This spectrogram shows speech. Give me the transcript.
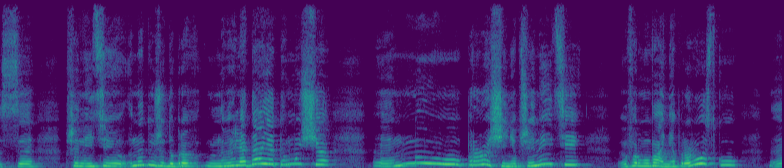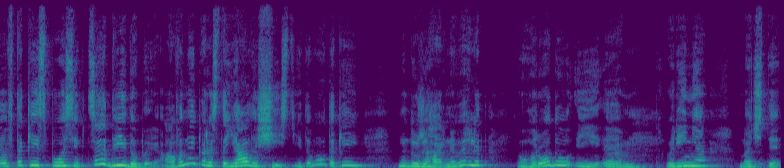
з пшеницею не дуже добре виглядає, тому що е, ну, пророщення пшениці, формування проростку е, в такий спосіб це дві доби, а вони перестояли шість. І тому такий не дуже гарний вигляд огороду і е, коріння, бачите,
